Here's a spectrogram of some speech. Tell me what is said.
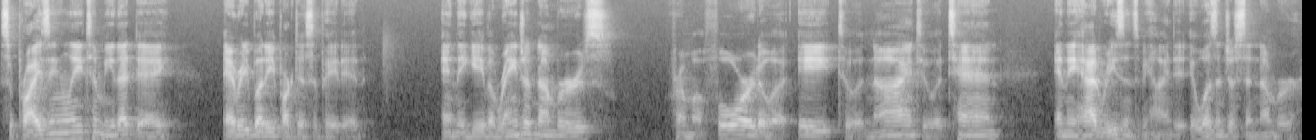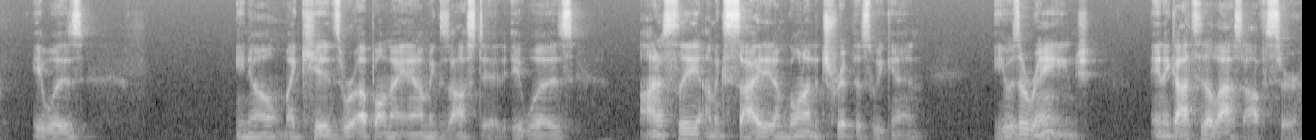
surprisingly to me that day, everybody participated. And they gave a range of numbers from a four to a eight to a nine to a 10. And they had reasons behind it. It wasn't just a number, it was, you know, my kids were up all night and I'm exhausted. It was, honestly, I'm excited. I'm going on a trip this weekend. It was a range. And it got to the last officer.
